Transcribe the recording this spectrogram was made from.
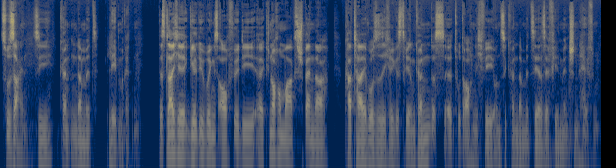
zu sein. Sie könnten damit Leben retten. Das gleiche gilt übrigens auch für die äh, Knochenmarksspender-Kartei, wo Sie sich registrieren können. Das äh, tut auch nicht weh und Sie können damit sehr, sehr vielen Menschen helfen.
